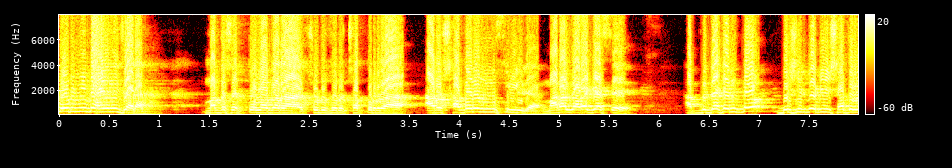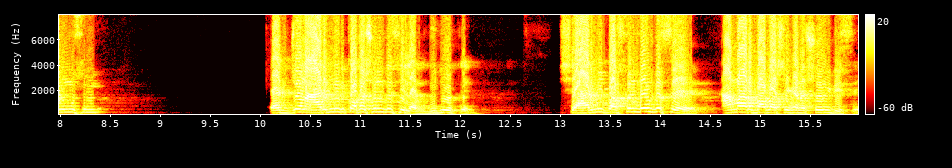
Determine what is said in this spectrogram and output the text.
কর্মী বাহিনী যারা, মাদ্রাসার তোলাবারা ছোট ছোট ছাত্ররা, আরও সাধারণ মুসল্লিরা, মারা যারা গেছে আপনি দেখেন তো, বেশিরভাগই সাধারণ মুসল্লি একজন আর্মির কথা শুনতেছিলাম ভিডিওতে। সে আর্মি পার্সন বলতেছে, আমার বাবা সেখানে শহীদ হয়েছে।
